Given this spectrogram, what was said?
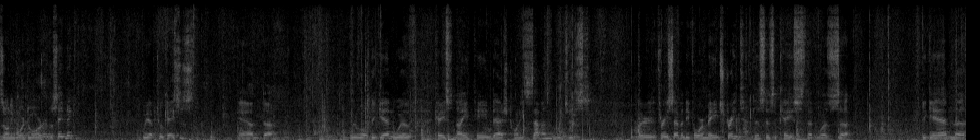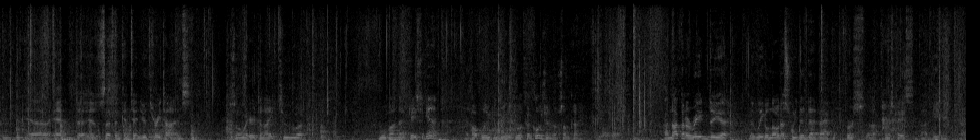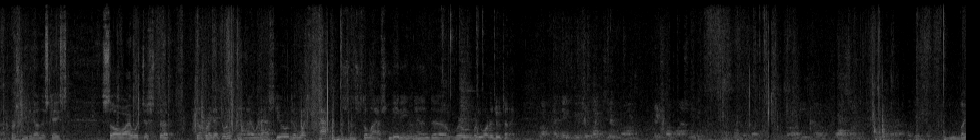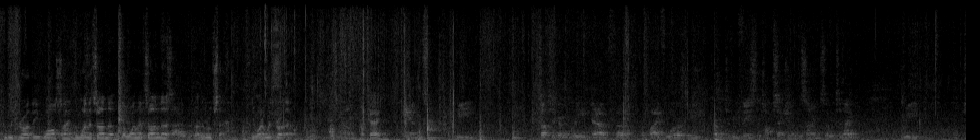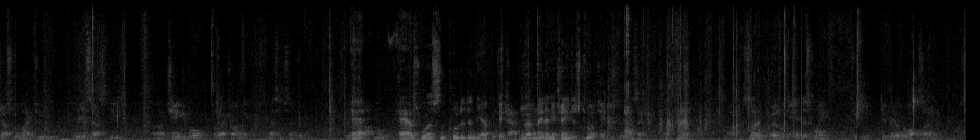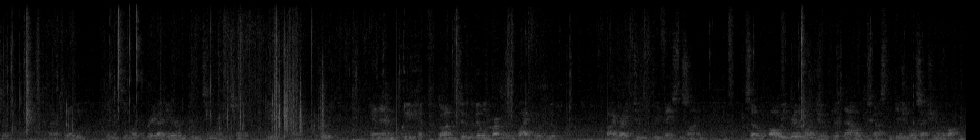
zoning board to order this evening. We have two cases, and uh, we will begin with case 19-27, which is 30 374 Main Street. This is a case that was, uh, began uh, uh, and uh, has uh, been continued three times. So we're here tonight to uh, move on that case again, and hopefully we can bring it to a conclusion of some kind. I'm not going to read the, uh, the legal notice, we did that back at the first, uh, first case, uh, meeting, uh, first meeting on this case. So I would just uh, jump right into it, and I would ask you to what happened since the last meeting, and uh, where, what do you want to do tonight? Well, I think we would like to, um, based on the last meeting, we would like to withdraw the uh, wall sign for our application. You would like to withdraw the wall sign, the one that's on the, the one that's on the, on the roof side? You want to withdraw that one? Okay? And we subsequently have uh, applied for a permit to reface the top section of the sign. So tonight, we just would like to reassess the uh, changeable electronic message center. Eh. That's not moving. As was included in the application. You haven't made any changes to No it, changes to that section. okay? Uh, So we're looking at this point to get rid of the wall sign. So that clearly didn't seem like a great idea and didn't seem like it was going to be uh, approved. And then we have gone to the building department and applied for, with, by right to reface the sign. So all we really want to do is now discuss the digital section of the bottom,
